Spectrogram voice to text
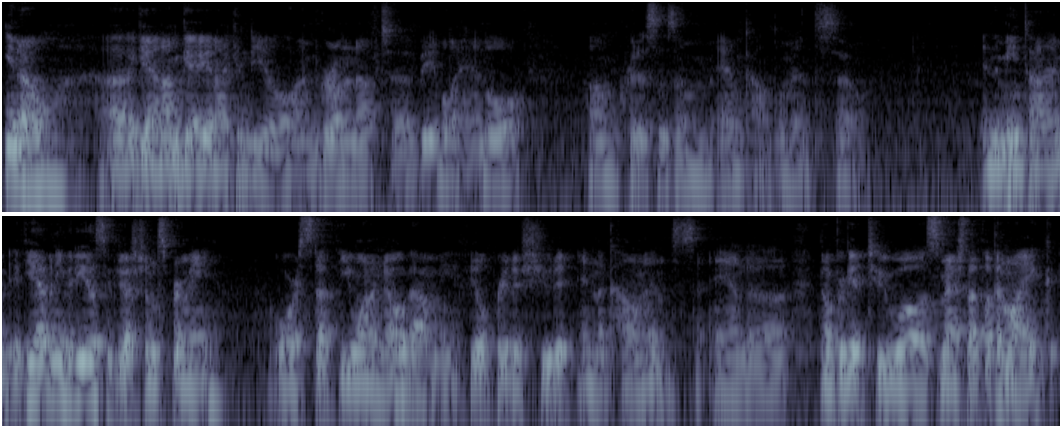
you know, uh, again, I'm gay and I can deal. I'm grown enough to be able to handle um, criticism and compliments. So, in the meantime, if you have any video suggestions for me or stuff you want to know about me, feel free to shoot it in the comments. And uh, don't forget to uh, smash that fucking like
